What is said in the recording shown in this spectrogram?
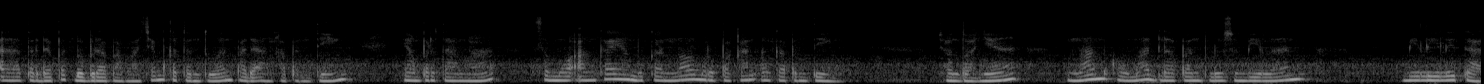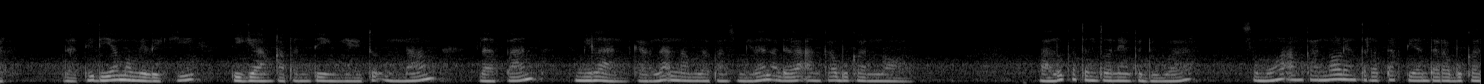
uh, terdapat beberapa macam ketentuan pada angka penting. Yang pertama, semua angka yang bukan nol merupakan angka penting. Contohnya 6,89 ml. Berarti dia memiliki tiga angka penting yaitu 6, 8, 9 karena 689 adalah angka bukan nol. Lalu ketentuan yang kedua, semua angka nol yang terletak di antara bukan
